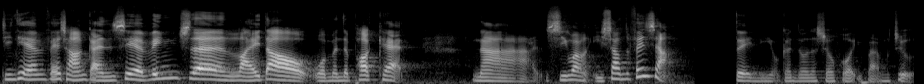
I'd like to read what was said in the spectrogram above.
今天非常感谢 Vincent 来到我们的 Podcast，那希望以上的分享对你有更多的收获与帮助。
